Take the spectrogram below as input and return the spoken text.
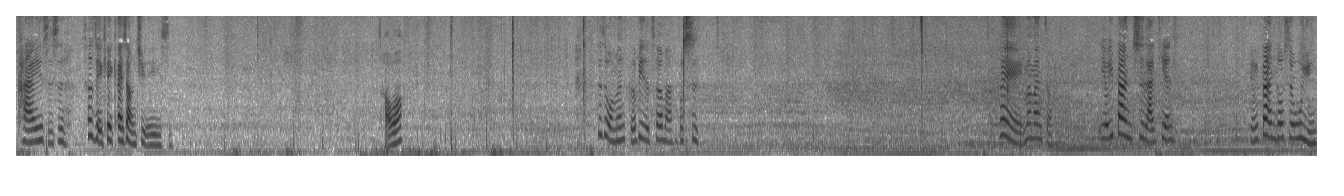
开，意思是车子也可以开上去的意思。好哦，这是我们隔壁的车吗？不是。嘿，慢慢走，有一半是蓝天，有一半都是乌云。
